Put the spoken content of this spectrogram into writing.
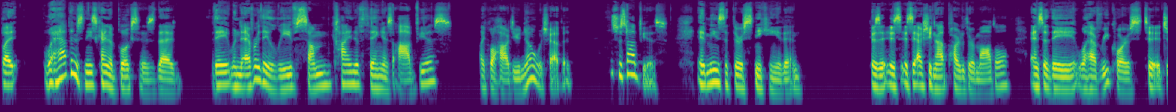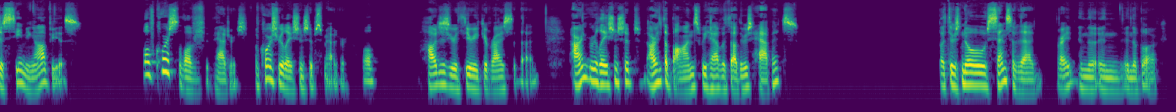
but what happens in these kind of books is that they, whenever they leave some kind of thing as obvious, like, well, how do you know which habit? It's just obvious. It means that they're sneaking it in because it's, it's actually not part of their model. And so they will have recourse to it just seeming obvious. Well, of course, love matters. Of course, relationships matter. Well, how does your theory give rise to that? Aren't relationships, aren't the bonds we have with others habits? But there's no sense of that, right? In the, in, in the book.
